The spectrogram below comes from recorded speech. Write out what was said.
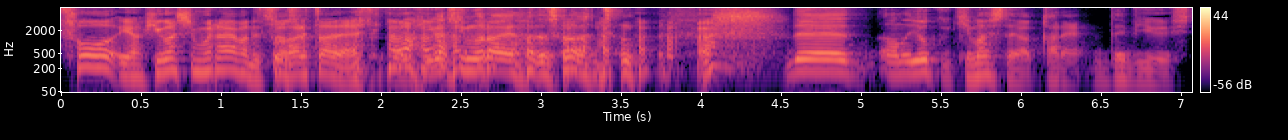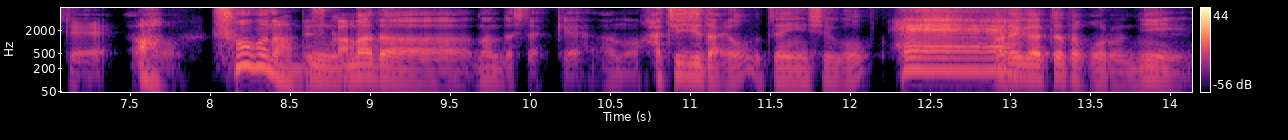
そう、いや、東村山で繋がれてたじゃないですか。東村山で繋がったんだ。で、あの、よく来ましたよ、彼。デビューして。のそうなんですか。うんまだ、何でしたっけ？あの、8時だよ？全員集合？へえ。あれがやってた頃に、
